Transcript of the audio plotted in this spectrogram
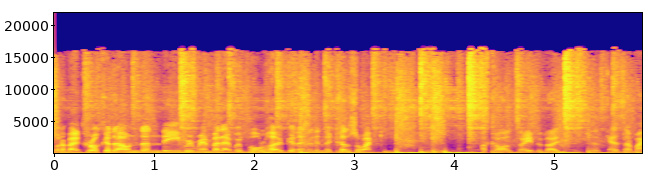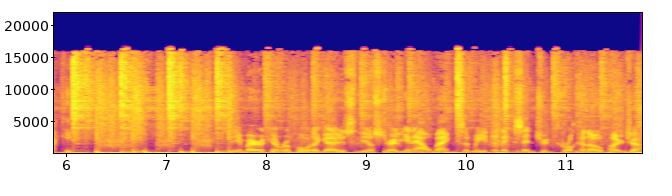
What about Crocodile Dundee? Remember that with Paul Hogan and Linda Kazawaki? I can't say the name. Kazawaki. The American reporter goes to the Australian outback to meet an eccentric crocodile poacher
